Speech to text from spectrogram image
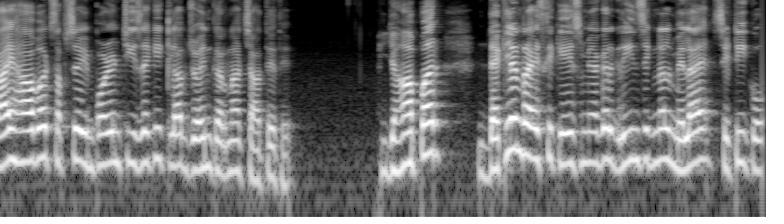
काय हावर्ड सबसे इंपॉर्टेंट चीज़ है कि क्लब ज्वाइन करना चाहते थे। यहाँ पर डेक्लन राइस के केस में अगर ग्रीन सिग्नल मिला है सिटी को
